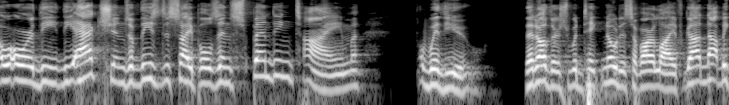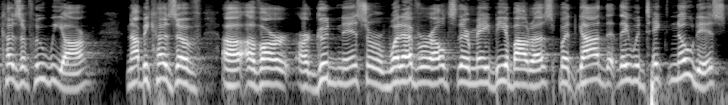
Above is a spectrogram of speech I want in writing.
or, the, the actions of these disciples in spending time with you that others would take notice of our life. God, not because of who we are, not because of, uh, of our, our goodness or whatever else there may be about us, but God, that they would take notice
